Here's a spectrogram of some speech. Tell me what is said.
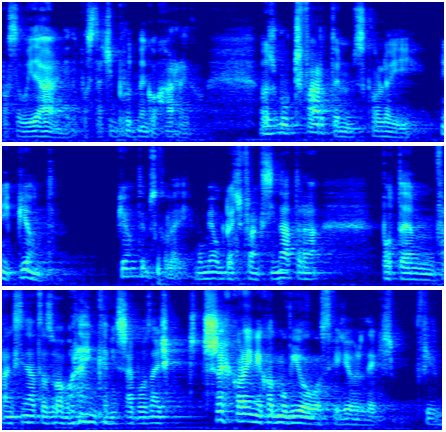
Pasował idealnie do postaci Brudnego Harry'ego. On już był czwartym z kolei, nie, piątym. Piątym z kolei, bo miał grać Frank Sinatra, Potem Frank Sinatra złamał rękę, więc trzeba było znaleźć trzech kolejnych odmówiło, bo stwierdziło, że to jakiś film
